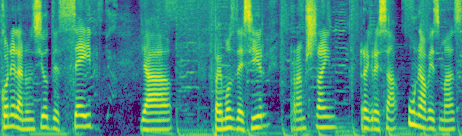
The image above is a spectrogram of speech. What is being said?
con el anuncio de Sate ya podemos decir Rammstein regresa una vez más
